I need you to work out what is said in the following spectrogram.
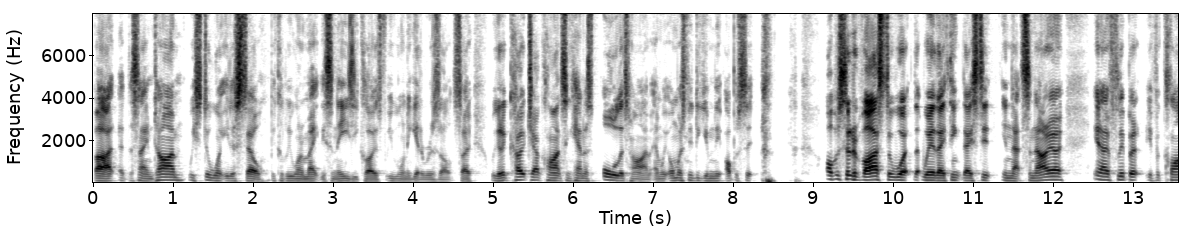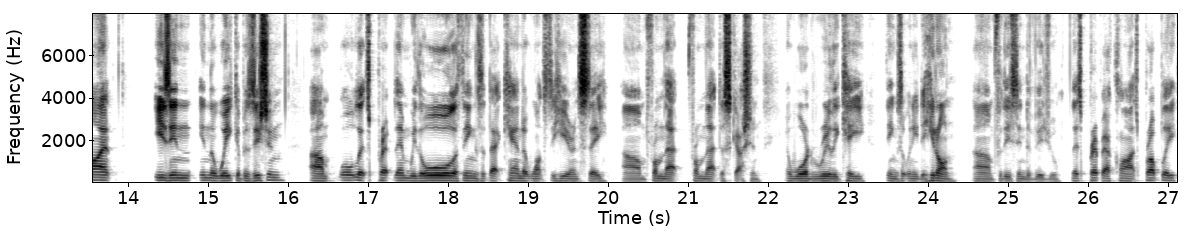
but at the same time, we still want you to sell because we want to make this an easy close. We want to get a result. So we got to coach our clients and candidates all the time, and we almost need to give them the opposite opposite advice to what where they think they sit in that scenario. You know, flip it. If a client is in in the weaker position, um, well, let's prep them with all the things that that candidate wants to hear and see um, from that from that discussion, and what are really key things that we need to hit on um, for this individual. Let's prep our clients properly.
